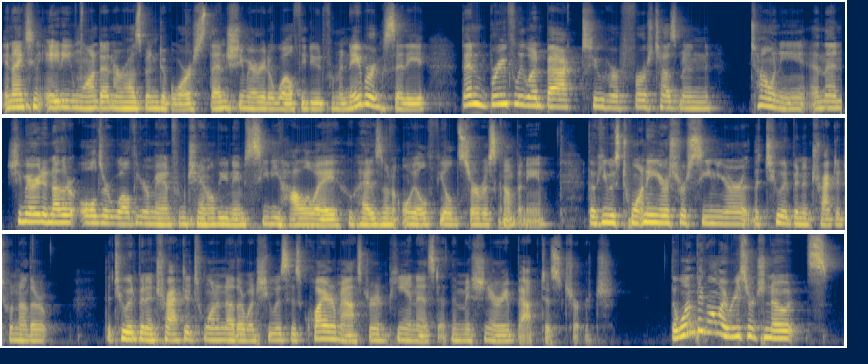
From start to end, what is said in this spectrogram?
In 1980, Wanda and her husband divorced. Then she married a wealthy dude from a neighboring city, then briefly went back to her first husband, Tony, and then she married another older, wealthier man from Channelview named C.D. Holloway, who had his own oil field service company. Though he was 20 years her senior, the two had been attracted to another. The two had been attracted to one another when she was his choir master and pianist at the Missionary Baptist Church. The one thing all my research notes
